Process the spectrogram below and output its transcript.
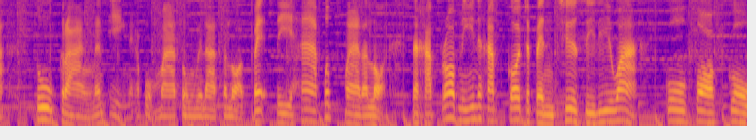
ตู้กลางนั่นเองนะครับผมมาตรงเวลาตลอดเป๊ะตีห้าปุ๊บมาตลอดนะครับ รอบนี้นะครับก็จะเป็นชื่อซีรีส์ว่า Go for Go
